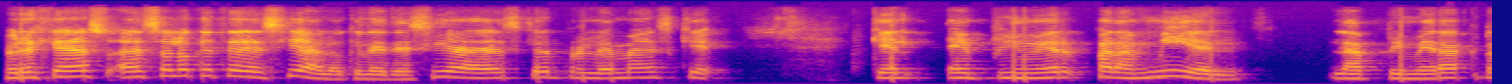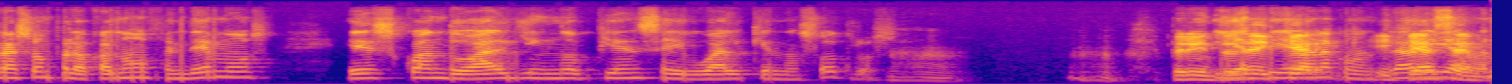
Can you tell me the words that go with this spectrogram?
Pero es que eso, eso, es lo que te decía, lo que les decía es que el problema es que, que el, primer, para mí, el, la primera razón por la cual nos ofendemos es cuando alguien no piensa igual que nosotros. Ajá, Pero entonces, ¿y, qué, ¿y qué, hacemos?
